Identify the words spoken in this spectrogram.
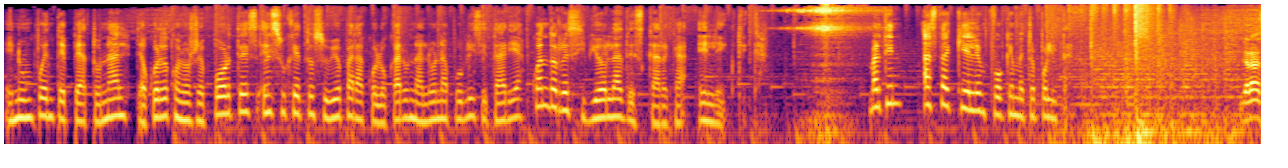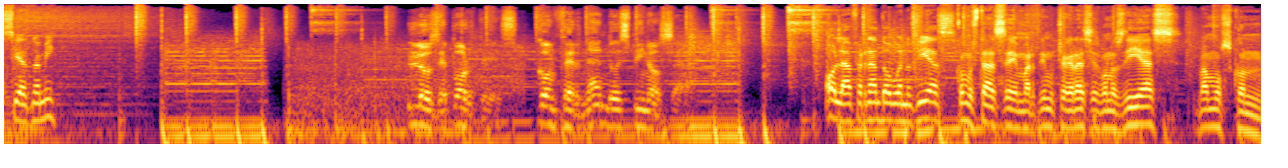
en un puente peatonal. De acuerdo con los reportes, el sujeto subió para colocar una lona publicitaria cuando recibió la descarga eléctrica. Martín, hasta aquí el enfoque metropolitano. Gracias, Noemí. Los deportes con Fernando Espinosa. Hola, Fernando, buenos días. ¿Cómo estás, eh, Martín? Muchas gracias, buenos días. Vamos con,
